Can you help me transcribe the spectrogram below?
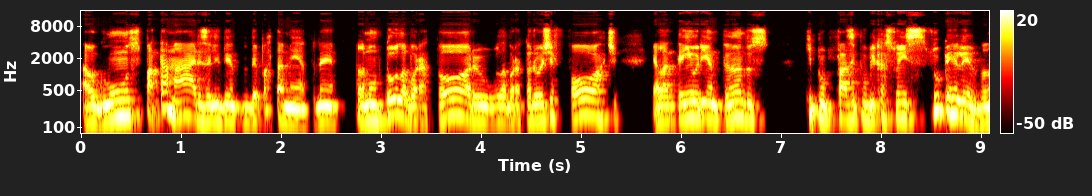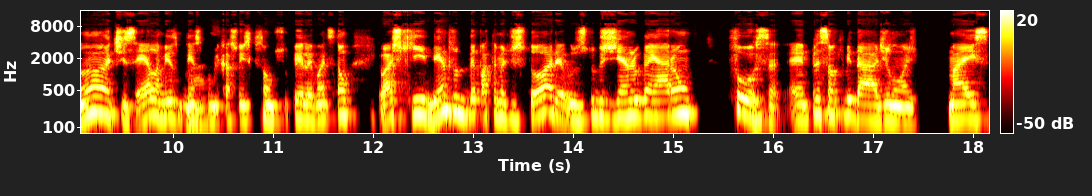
alguns patamares ali dentro do departamento, né? Ela montou o laboratório, o laboratório hoje é forte, ela tem orientandos que fazem publicações super relevantes, ela mesma tem as publicações que são super relevantes. Então, eu acho que dentro do departamento de história, os estudos de gênero ganharam força. É a impressão que me dá de longe. Mas,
